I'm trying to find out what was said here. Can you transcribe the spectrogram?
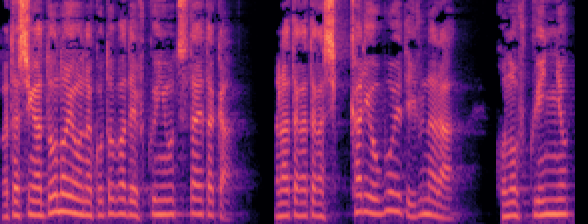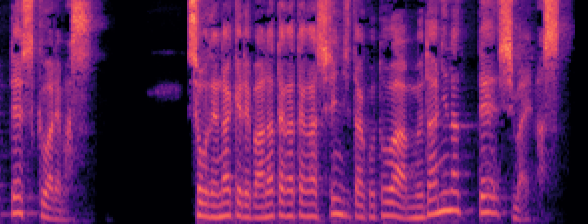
私がどのような言葉で福音を伝えたか、あなた方がしっかり覚えているなら、この福音によって救われます。そうでなければあなた方が信じたことは無駄になってしまいます。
